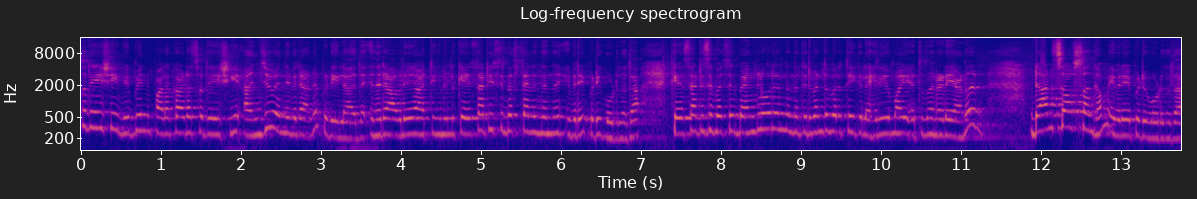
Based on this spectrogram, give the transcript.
സ്വദേശി വിപിൻ പാലക്കാട് സ്വദേശി അഞ്ജു എന്നിവരാണ് പിടിയിലായത്. ഇന്ന് രാവിലെ ആറ്റിങ്ങലിൽ K S R T C bus സ്റ്റാൻഡിൽ നിന്ന് ഇവരെ പിടികൂടുന്നത്. K S R T C ബസ്സിൽ ബാംഗ്ലൂരിൽ നിന്ന് തിരുവനന്തപുരത്തേക്ക് ലഹരിയുമായി എത്തുന്നതിനിടെയാണ് ഡാൻസ് ഓഫ് സംഘം ഇവരെ പിടികൂടുന്നത്.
